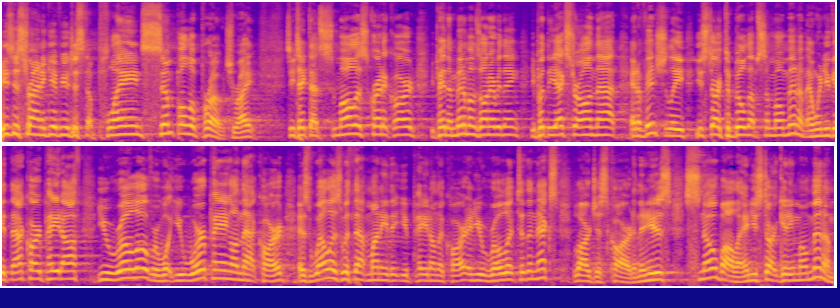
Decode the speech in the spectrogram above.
He's just trying to give you just a plain, simple approach, right? So you take that smallest credit card, you pay the minimums on everything, you put the extra on that, and eventually you start to build up some momentum. And when you get that card paid off, you roll over what you were paying on that card, as well as with that money that you paid on the card, and you roll it to the next largest card. And then you just snowball it and you start getting momentum.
